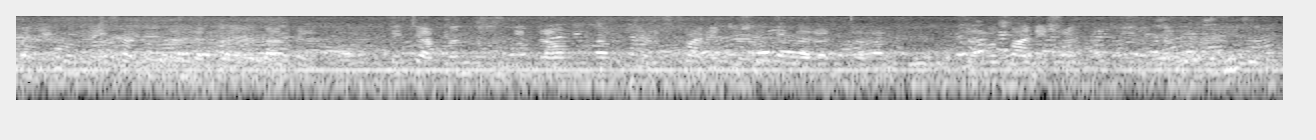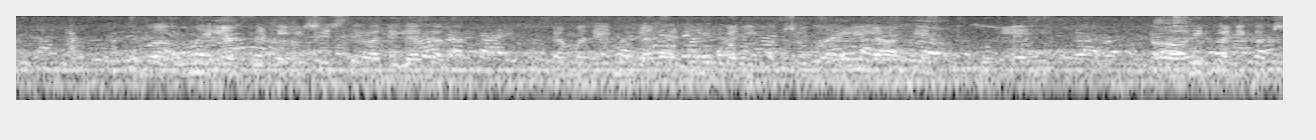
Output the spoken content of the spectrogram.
म्हणजे कोणताही आजार नाही. त्याचे आपण दोन तीन राऊंड पाण्याची पाण्याचे शुद्धीकरण करून सर्व पाणी शुद्ध शुद्ध करून घेतो व महिलांसाठी विशेष सेवा दिल्या जातात. त्यामध्ये महिलांसाठी हिरकणी कक्ष उभारलेला आहे. कुठलेही अ, हिरकणी कक्ष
